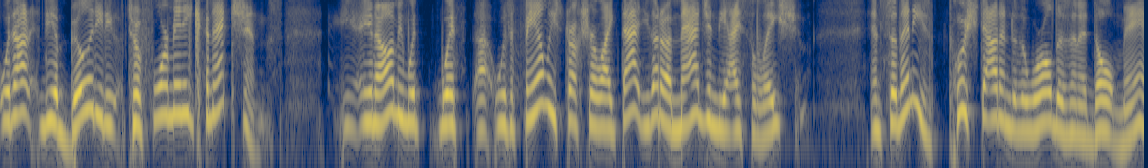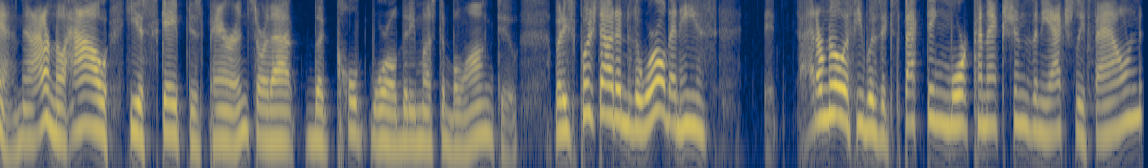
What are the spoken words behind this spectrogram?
without the ability to, to form any connections. You know, I mean, with with uh, with a family structure like that, you got to imagine the isolation. And so then he's pushed out into the world as an adult man. And I don't know how he escaped his parents or that the cult world that he must have belonged to. But he's pushed out into the world and he's I don't know if he was expecting more connections than he actually found,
